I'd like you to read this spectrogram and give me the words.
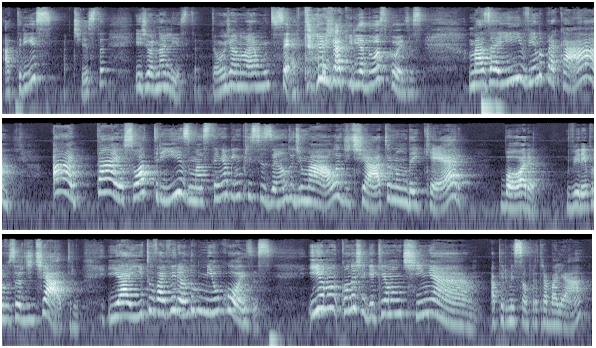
atriz, artista e jornalista. Então eu já não era muito certa. Eu já queria duas coisas. Mas aí, vindo pra cá, ah, tá, eu sou atriz, mas tem alguém precisando de uma aula de teatro num daycare? Bora virei professor de teatro. E aí tu vai virando mil coisas. E eu não, quando eu cheguei aqui, eu não tinha a permissão para trabalhar.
